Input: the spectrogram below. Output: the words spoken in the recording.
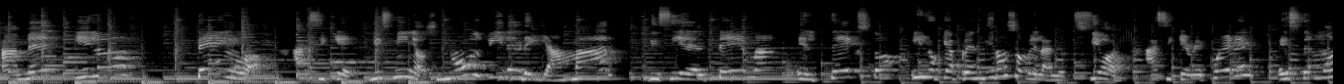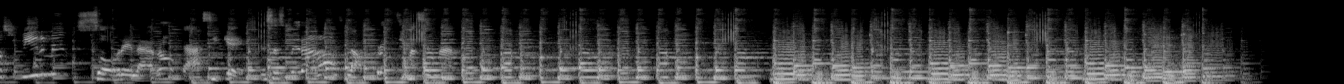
Amén. Y lo tengo. Así que, mis niños, no olviden de llamar, decir el tema, el texto y lo que aprendieron sobre la lección. Así que recuerden, estemos firmes sobre la roca. Así que les esperamos la próxima.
